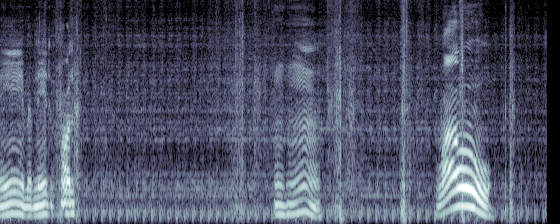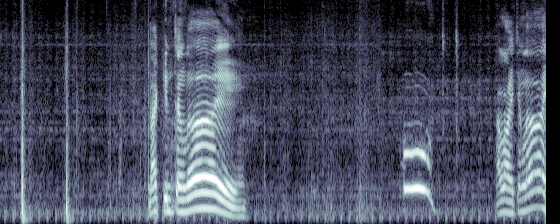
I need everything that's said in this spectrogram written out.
นี่แบบนี้ทุกคน อือหือว้าว น่ากินจังเลยอร่อยจังเลย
